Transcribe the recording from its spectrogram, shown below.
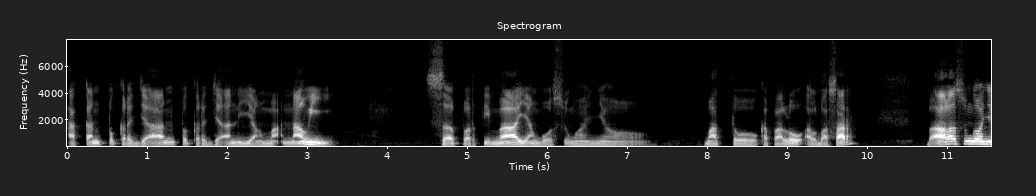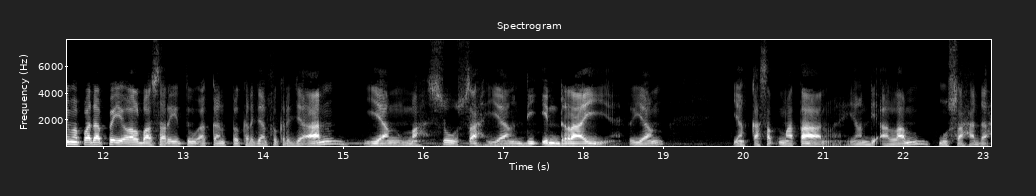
akan pekerjaan-pekerjaan yang maknawi. Seperti ma yang bosunganyo mato kapalo albasar Ba'ala sungguhnya mempadape iyo albasar itu akan pekerjaan-pekerjaan yang mahsusah yang diindrai itu yang yang kasat mata yang di alam musahadah.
